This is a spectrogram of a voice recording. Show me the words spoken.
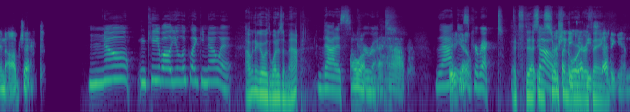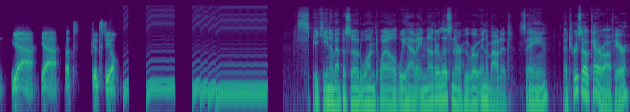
an object? No, K Ball, you look like you know it. I'm going to go with what is a map? That is Oh, correct. a map. That There you is go. correct. It's that So- insertion like order thing. again. Yeah, yeah. That's good steal. Speaking of episode 112, we have another listener who wrote in about it, saying, Petruso Kedarov here.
